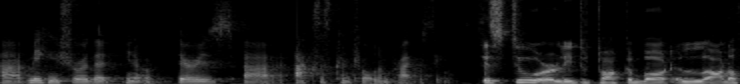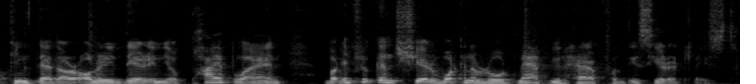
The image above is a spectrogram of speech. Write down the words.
uh, making sure that you know there is uh, access control and privacy. It's too early to talk about a lot of things that are already there in your pipeline, but if you can share what kind of roadmap you have for this year at least.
